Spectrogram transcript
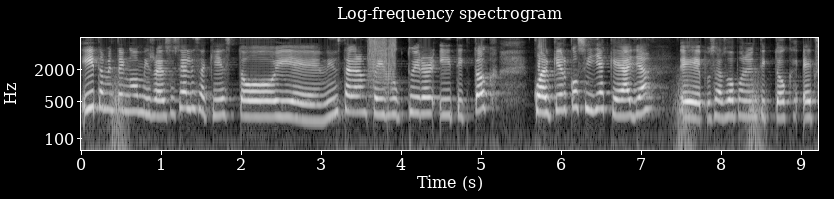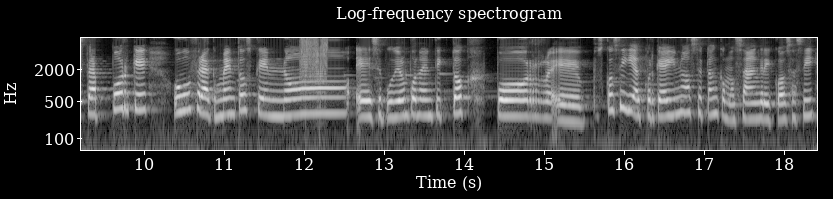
Y también tengo mis redes sociales. Aquí estoy en Instagram, Facebook, Twitter y TikTok. Cualquier cosilla que haya, eh, pues las voy a poner en TikTok extra porque hubo fragmentos que no eh, se pudieron poner en TikTok por eh, pues cosillas, porque ahí no aceptan como sangre y cosas así.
